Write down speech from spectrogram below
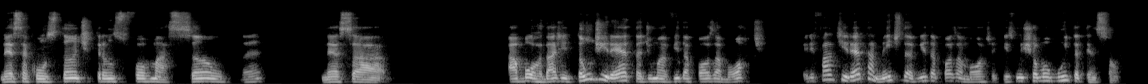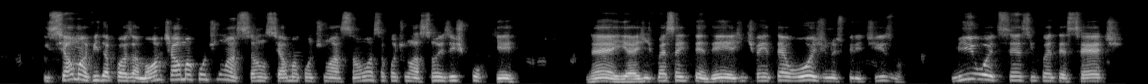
nessa constante transformação, né? nessa abordagem tão direta de uma vida após a morte. Ele fala diretamente da vida após a morte. Isso me chamou muita atenção. E se há uma vida após a morte, há uma continuação. Se há uma continuação, essa continuação existe por quê? Né? E aí a gente começa a entender, a gente vem até hoje no Espiritismo, 1857,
